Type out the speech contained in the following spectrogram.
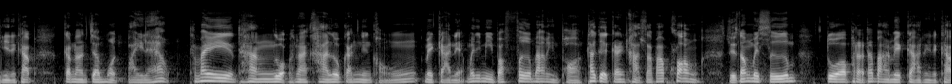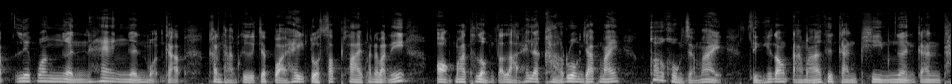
เนี่ยนะครับกำลังจะหมดไปแล้วทำให้ทางระบบธนาคารระบบการเงินของอเมริกาเนี่ยไม่ได้มีบัฟเฟอร์มากเพียงพอ ถ้าเกิดการขาดสภาพคล่อง หรือต้องไปซื้อตัวพันธบัตรอเมริกาเนี่ยนะครับเรียกว่าเงินแห้งเงินหมดครับคำถามคือจะปล่อยให้ตัวซัพพลายพันธบัตรนี้ ออกมาถล่มตลาดให้ราคาร่วงยับไหมก็คงจะไม่ สิ่งที่ต้องตามมาก็คือการพิมพ์เงินการท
